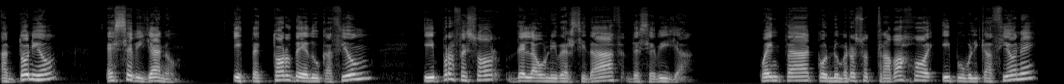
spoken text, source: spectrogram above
Antonio es sevillano, inspector de educación y profesor de la Universidad de Sevilla. Cuenta con numerosos trabajos y publicaciones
